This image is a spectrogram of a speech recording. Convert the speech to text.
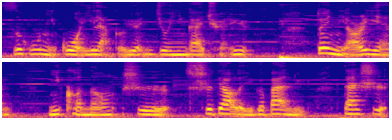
似乎你过一两个月你就应该痊愈。对你而言，你可能是失掉了一个伴侣，但是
